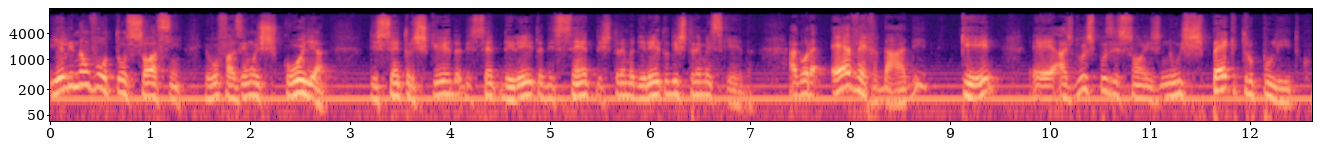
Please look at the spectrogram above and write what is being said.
E ele não votou só assim, eu vou fazer uma escolha de centro-esquerda, de centro-direita, de centro, de extrema-direita de extrema-esquerda. Agora, é verdade que é, as duas posições no espectro político,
